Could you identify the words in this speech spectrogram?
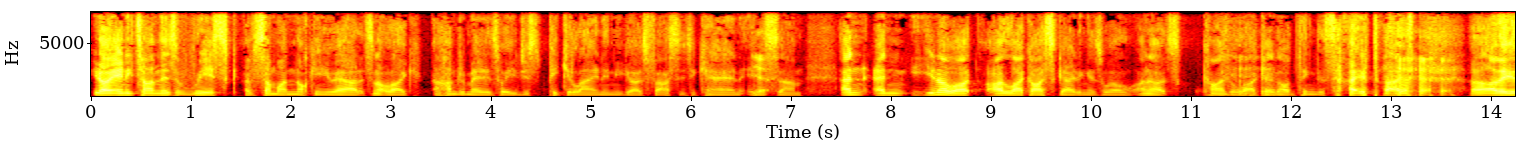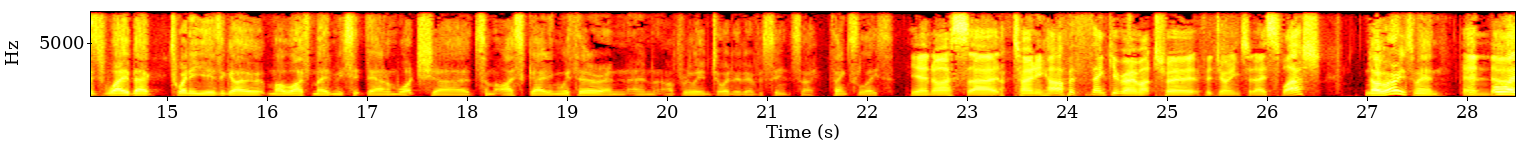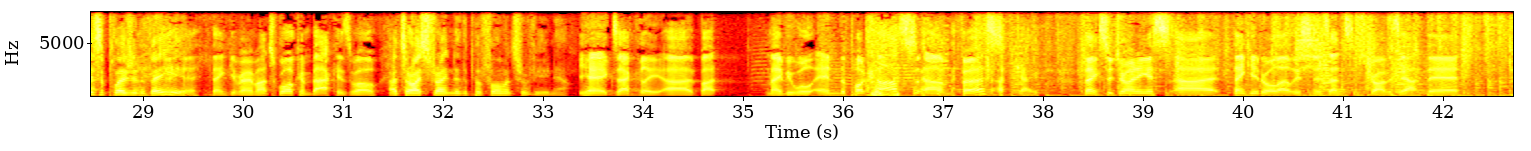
you know, anytime there's a risk of someone knocking you out, it's not like 100 meters where you just pick your lane and you go as fast as you can. It's um, and and you know what? I like ice skating as well. I know it's kind of like an odd thing to say, but uh, I think it's way back 20 years ago. My wife made me sit down and watch uh, some ice skating with her, and and I've really enjoyed it ever since. So thanks, Elise. Yeah, nice. Uh, Tony Harper, thank you very much for, for joining today's Splash. No worries, man. And, always uh, a pleasure to be here. thank you very much. Welcome back as well. That's all right. Straight into the performance review now. Yeah, exactly. Uh, but maybe we'll end the podcast um, first. Okay. Thanks for joining us. Uh, thank you to all our listeners and subscribers out there.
